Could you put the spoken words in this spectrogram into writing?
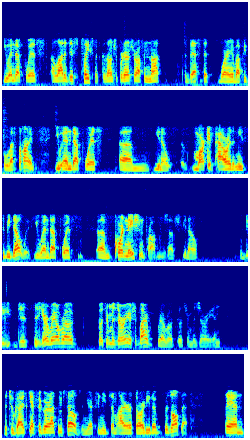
You end up with a lot of displacement because entrepreneurs are often not the best at worrying about people left behind. You end up with, um, you know, market power that needs to be dealt with. You end up with um, coordination problems of, you know, do you, does, does your railroad go through Missouri or should my railroad go through Missouri? And the two guys can't figure it out themselves, and you actually need some higher authority to resolve that. And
